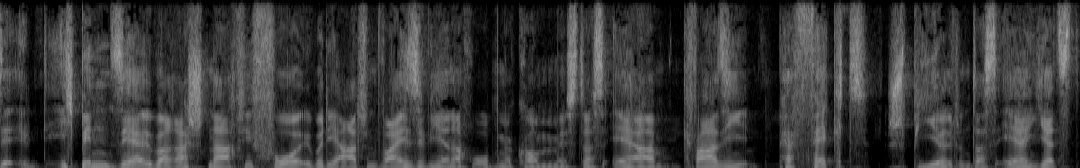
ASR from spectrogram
ich bin sehr überrascht nach wie vor über die Art und Weise, wie er nach oben gekommen ist, dass er quasi perfekt spielt und dass er jetzt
